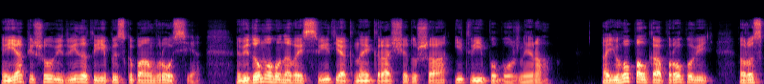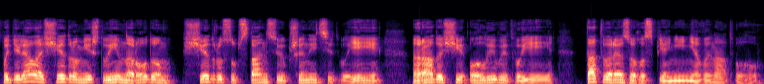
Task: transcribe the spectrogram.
я пішов відвідати єпископа Амвросія, відомого на весь світ як найкраща душа і твій побожний раб. А його палка проповідь розподіляла щедро між твоїм народом щедру субстанцію пшениці твоєї, радощі оливи твоєї та тверезого сп'яніння вина твого.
